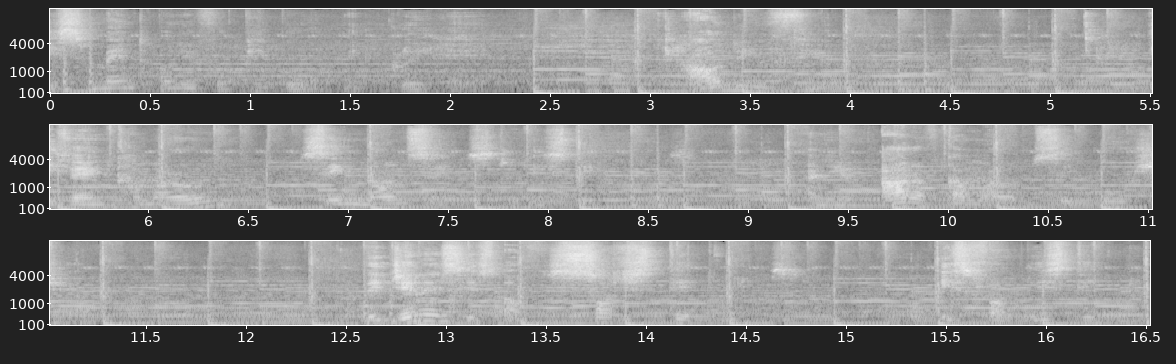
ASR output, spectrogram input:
is meant only for people with gray hair. How do you feel? If you're in Cameroon, say nonsense to these statements. And you're out of Cameroon, say bullshit. The genesis of such statements is from this statement.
